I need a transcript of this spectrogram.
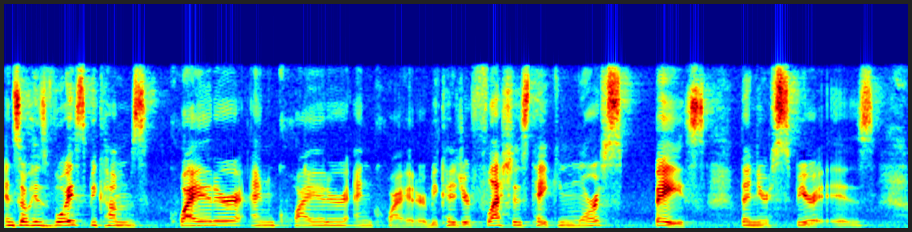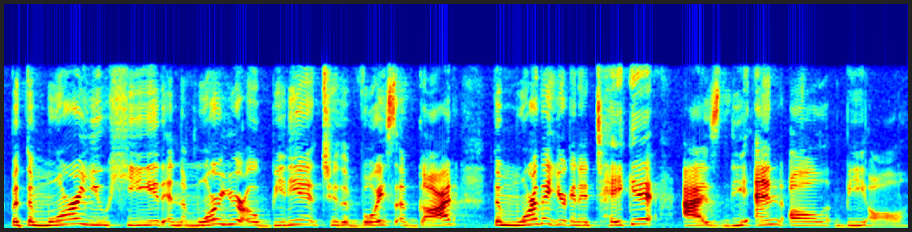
And so His voice becomes quieter and quieter and quieter because your flesh is taking more space than your spirit is. But the more you heed and the more you're obedient to the voice of God, the more that you're going to take it as the end all be all.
